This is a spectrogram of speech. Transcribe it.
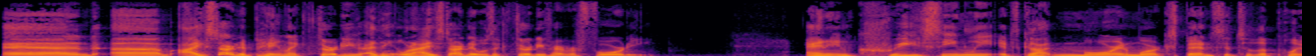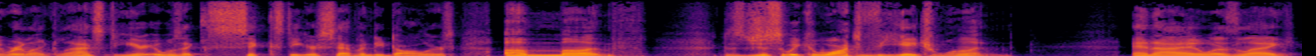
And um, I started paying like 30. I think when I started, it was like 35 or 40 and increasingly it's gotten more and more expensive to the point where like last year it was like 60 or 70 dollars a month just, just so we could watch vh1 and i was like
